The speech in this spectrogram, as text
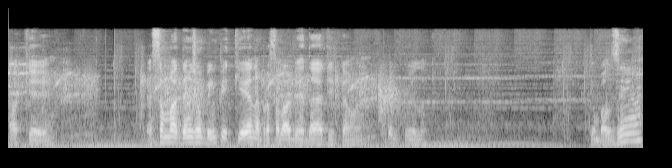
Ok. Essa é uma dungeon bem pequena, pra falar a verdade, então é tranquilo. Tem um baúzinho.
